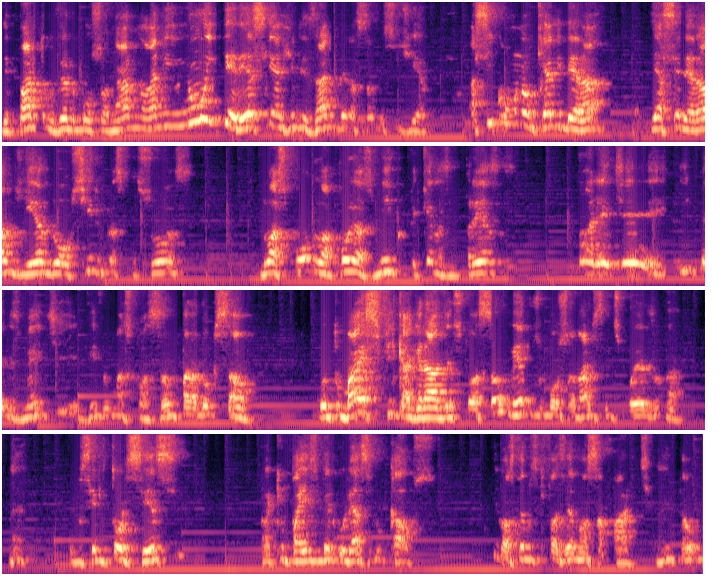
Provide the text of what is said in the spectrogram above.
De parte do governo Bolsonaro, não há nenhum interesse em agilizar a liberação desse dinheiro. Assim como não quer liberar e acelerar o dinheiro do auxílio para as pessoas, do apoio às micro pequenas empresas. Então, a gente, infelizmente, vive uma situação paradoxal Quanto mais fica grave a situação, menos o Bolsonaro se dispõe a ajudar. Né? Como se ele torcesse para que o país mergulhasse no caos. E nós temos que fazer a nossa parte. Né? Então,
